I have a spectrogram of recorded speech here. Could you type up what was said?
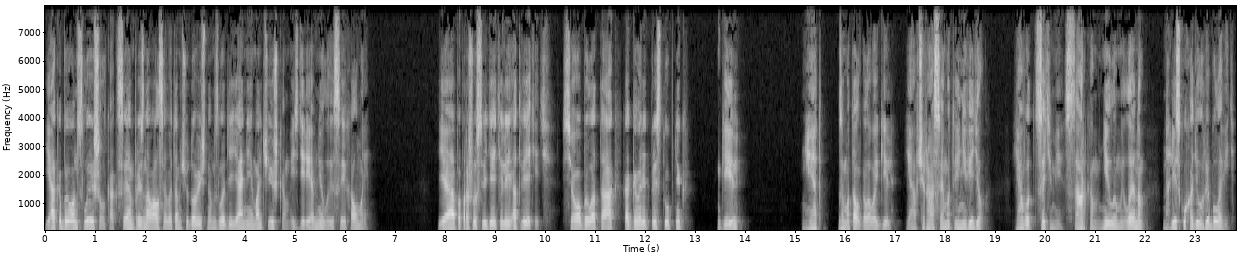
Якобы он слышал, как Сэм признавался в этом чудовищном злодеянии мальчишкам из деревни Лысые холмы. Я попрошу свидетелей ответить. Все было так, как говорит преступник? Гиль?» «Нет», – замотал головой Гиль. «Я вчера Сэма-то и не видел. Я вот с этими, с Арком, Нилом и Леном на Лиску ходил рыбу ловить».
